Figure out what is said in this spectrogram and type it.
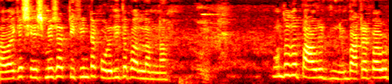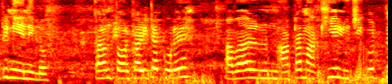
বাবাইকে শেষমেশ আর টিফিনটা করে দিতে পারলাম না। অন্তত পাউরুটি বাটার পাউরুটি নিয়ে নিল। কারণ তরকারিটা করে আবার আটা মাখিয়ে লুচি করতে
